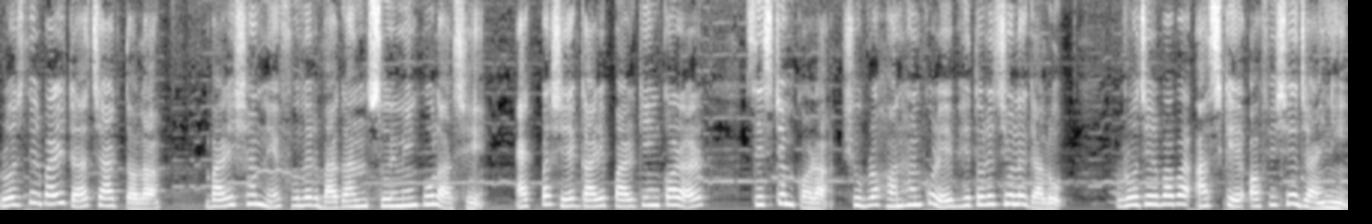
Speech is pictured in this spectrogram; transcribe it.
রোজদের বাড়িটা চারতলা। বাড়ির সামনে ফুলের বাগান সুইমিং পুল আছে। একপাশে গাড়ি পার্কিং করার সিস্টেম করা। শুভ্র হনহন করে ভেতরে চলে গেল। রোজের বাবা আজকে অফিসে যায়নি।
